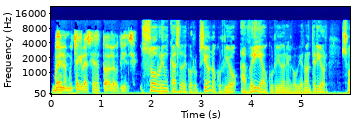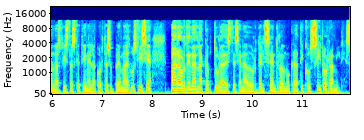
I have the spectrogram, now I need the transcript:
Bueno, muchas gracias a toda la audiencia. Sobre un caso de corrupción ocurrió, habría ocurrido en el gobierno anterior, son las pistas que tiene la Corte Suprema de Justicia para ordenar la captura de este senador del Centro Democrático, Ciro Ramírez.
